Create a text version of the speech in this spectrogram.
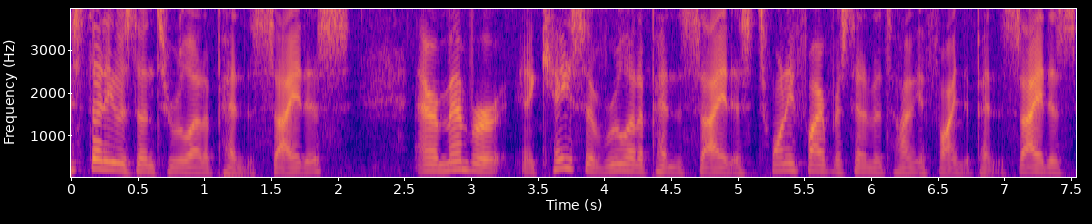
This study was done to rule out appendicitis. And remember, in a case of rule out appendicitis, 25% of the time you find appendicitis,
